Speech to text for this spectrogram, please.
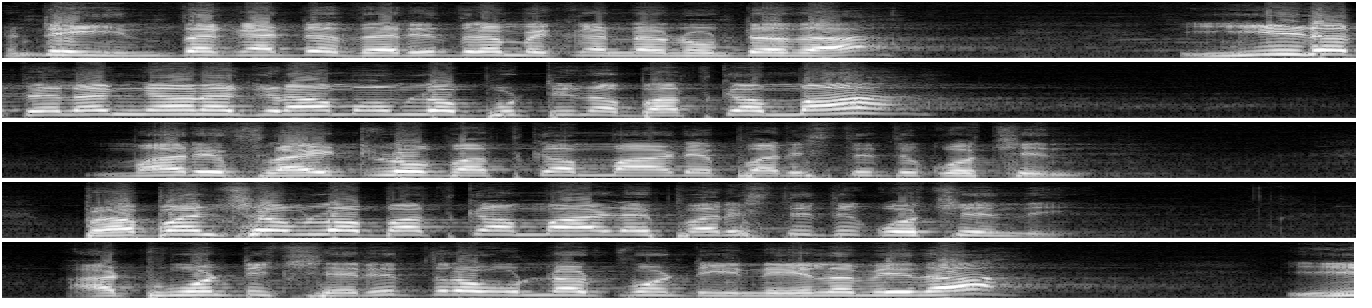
అంటే ఇంతకంటే దరిద్రం ఎక్కడ ఉంటుందా? ఈడ తెలంగాణ గ్రామంలో పుట్టిన బతుకమ్మ మరి ఫ్లైట్లో బతుకమ్మ ఆడే పరిస్థితికి వచ్చింది ప్రపంచంలో బతుకమ్మ ఆడే పరిస్థితికి వచ్చింది అటువంటి చరిత్ర ఉన్నటువంటి ఈ నేల మీద ఈ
